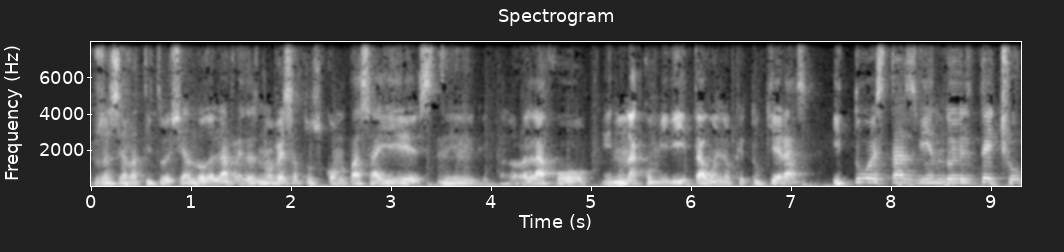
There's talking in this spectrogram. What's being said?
pues hace ratito decías lo de las redes, ¿no? Ves a tus compas ahí, este, echando relajo en una comidita o en lo que tú quieras, y tú estás viendo el techo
